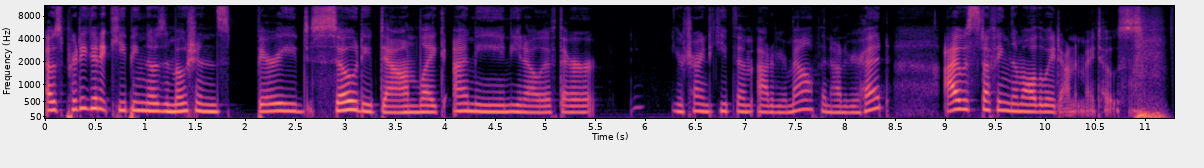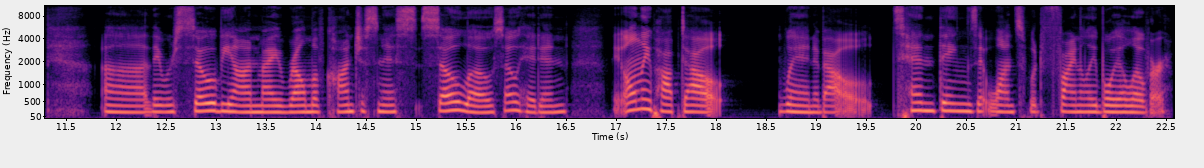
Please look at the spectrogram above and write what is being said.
I was pretty good at keeping those emotions buried so deep down. Like, I mean, you know, if they're you're trying to keep them out of your mouth and out of your head, I was stuffing them all the way down in my toes. uh, they were so beyond my realm of consciousness, so low, so hidden. They only popped out when about 10 things at once would finally boil over.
